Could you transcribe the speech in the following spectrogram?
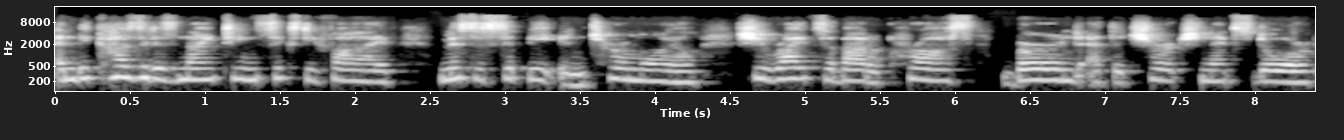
And because it is 1965, Mississippi in turmoil, she writes about a cross burned at the church next door,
